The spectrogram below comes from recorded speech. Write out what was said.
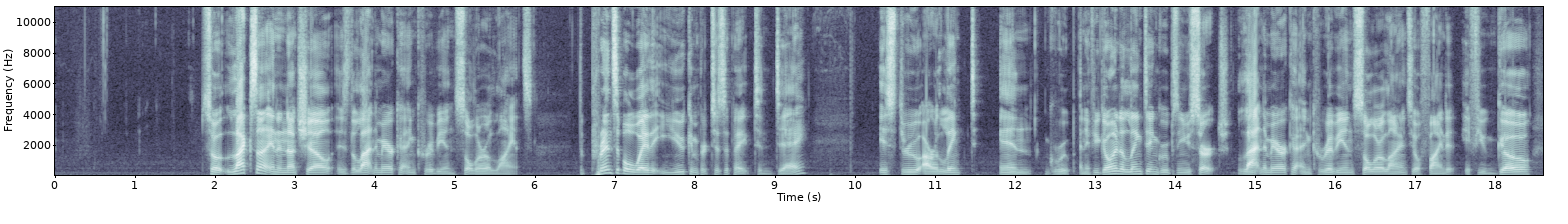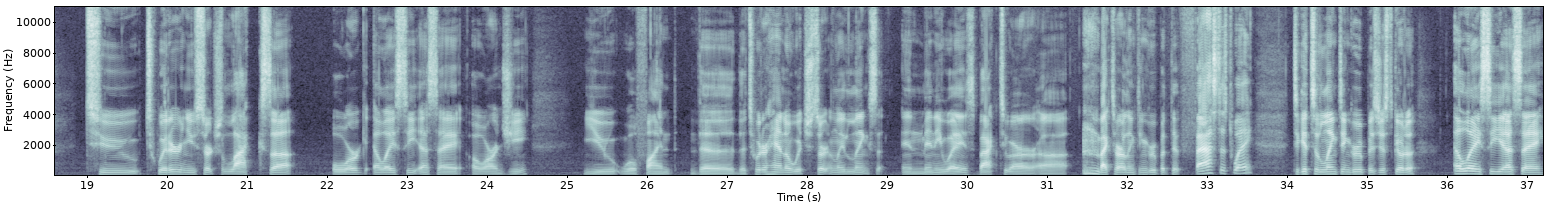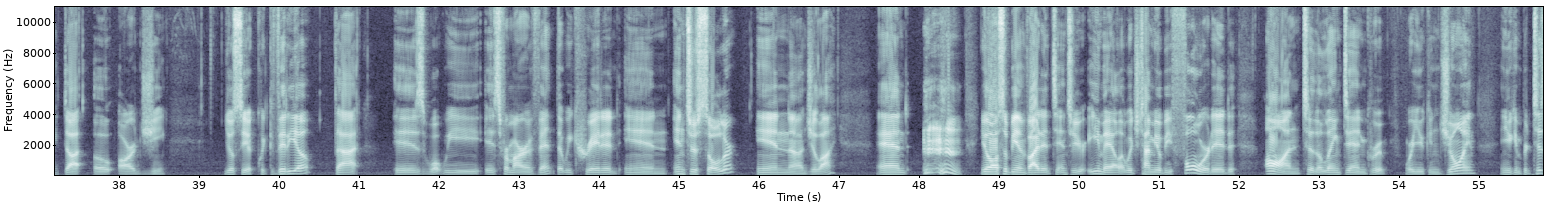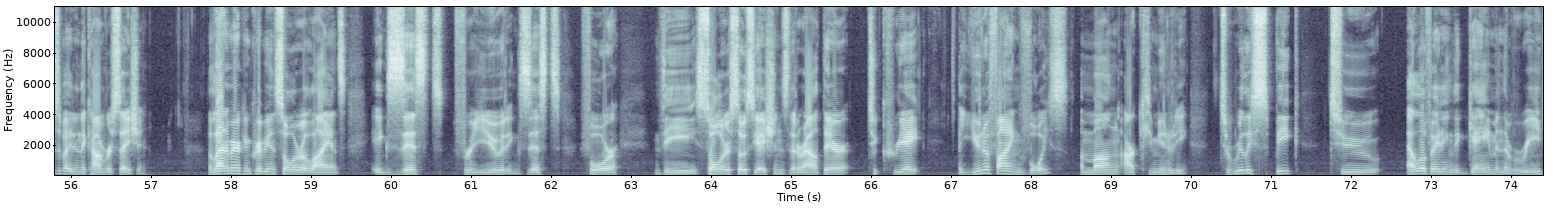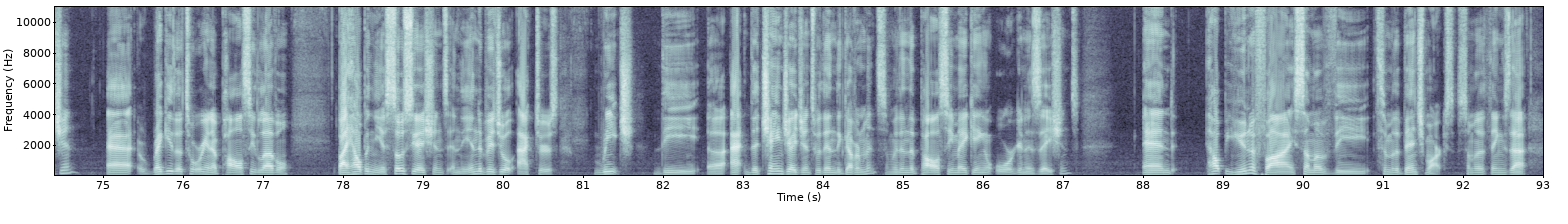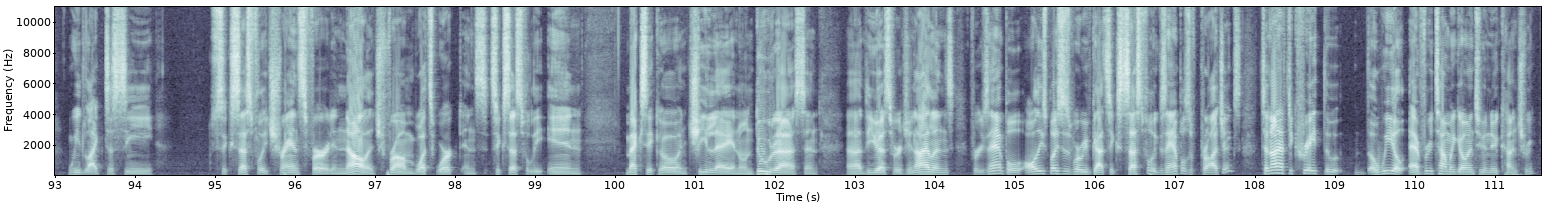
So, LACSA in a nutshell is the Latin America and Caribbean Solar Alliance. The principal way that you can participate today is through our LinkedIn group. And if you go into LinkedIn groups and you search Latin America and Caribbean Solar Alliance, you'll find it. If you go to Twitter and you search LACSA.org, L A C S A O R G, you will find the the Twitter handle, which certainly links in many ways back to our uh, back to our LinkedIn group. But the fastest way to get to the LinkedIn group is just go to lacsa.org you'll see a quick video that is what we is from our event that we created in Intersolar in uh, July. And you'll also be invited to enter your email, at which time you'll be forwarded on to the LinkedIn group where you can join and you can participate in the conversation. The Latin American Caribbean Solar Alliance exists for you, it exists for the solar associations that are out there to create a unifying voice among our community to really speak to elevating the game in the region at a regulatory and a policy level by helping the associations and the individual actors reach the uh, the change agents within the governments and within the policy making organizations and help unify some of the some of the benchmarks some of the things that we'd like to see successfully transferred in knowledge from what's worked and successfully in Mexico and Chile and Honduras and uh, the U.S. Virgin Islands, for example, all these places where we've got successful examples of projects, to not have to create the a wheel every time we go into a new country,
